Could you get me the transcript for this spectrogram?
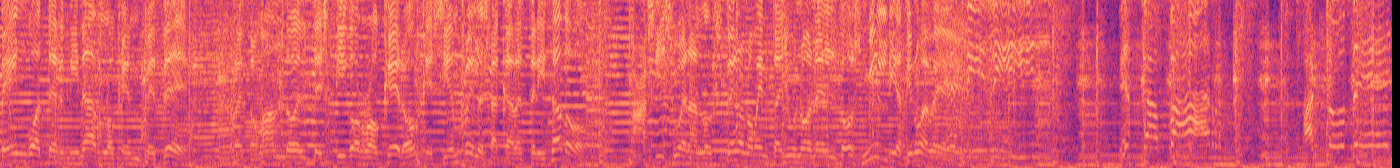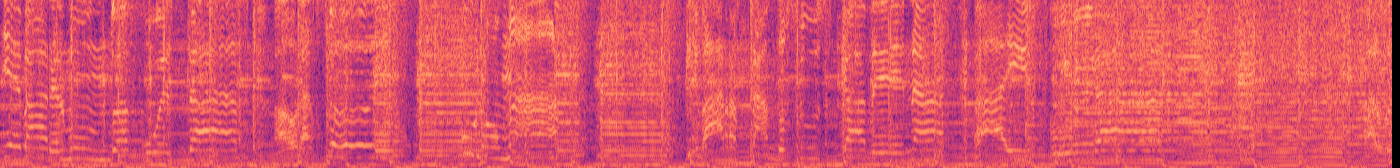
Vengo a terminar lo que empecé, retomando el testigo rockero que siempre les ha caracterizado. Así suenan los 091 en el 2019. Decidí escapar, harto de llevar el mundo a cuestas. Ahora soy uno más que va arrastrando sus cadenas ahí fuera. Algo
